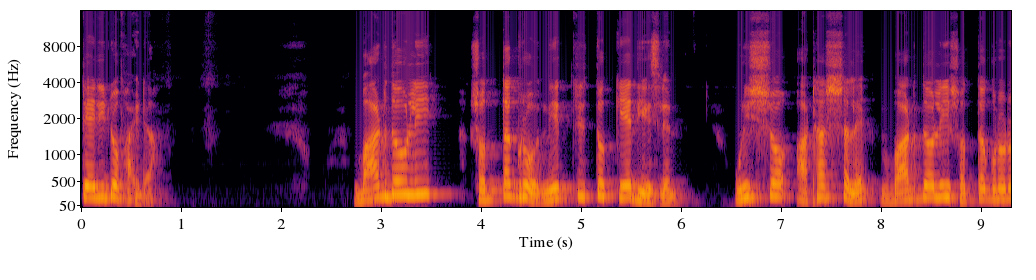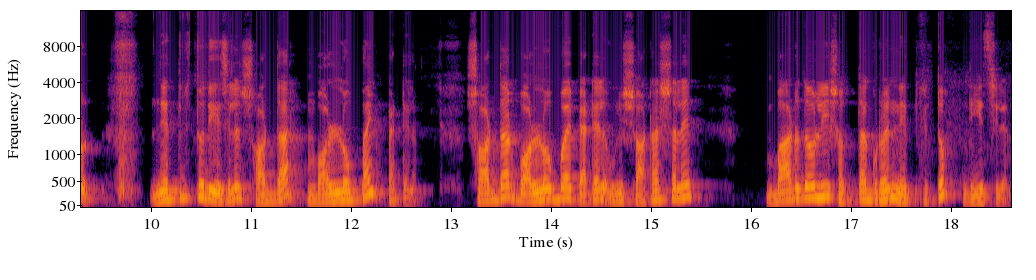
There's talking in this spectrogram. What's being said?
টেরিডোফাইডা বারদৌলি সত্যাগ্রহ নেতৃত্ব কে দিয়েছিলেন? উনিশশো আঠাশ সালে বারদৌলি সত্যাগ্রহর নেতৃত্ব দিয়েছিলেন সর্দার বল্লভভাই প্যাটেল। সর্দার বল্লভভাই প্যাটেল উনিশশো আঠাশ সালে বারদৌলি সত্যাগ্রহের নেতৃত্ব দিয়েছিলেন।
